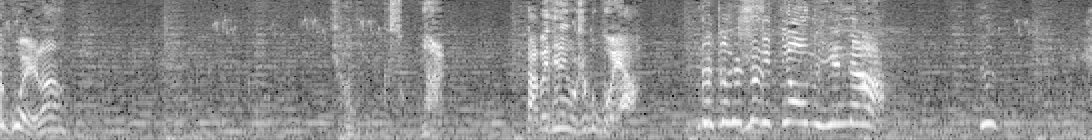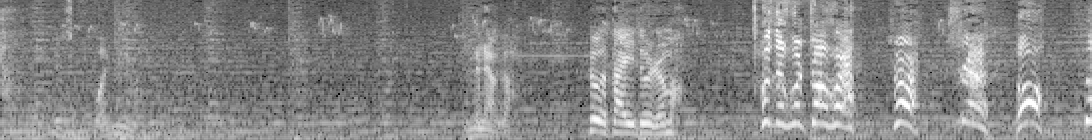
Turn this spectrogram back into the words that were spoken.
见鬼了？瞧你那个怂样，大白天有什么鬼啊？那都是刁民呐！哎呀，真是活腻了！你们两个，各带一队人马，把他给我抓回来！是是，走走。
